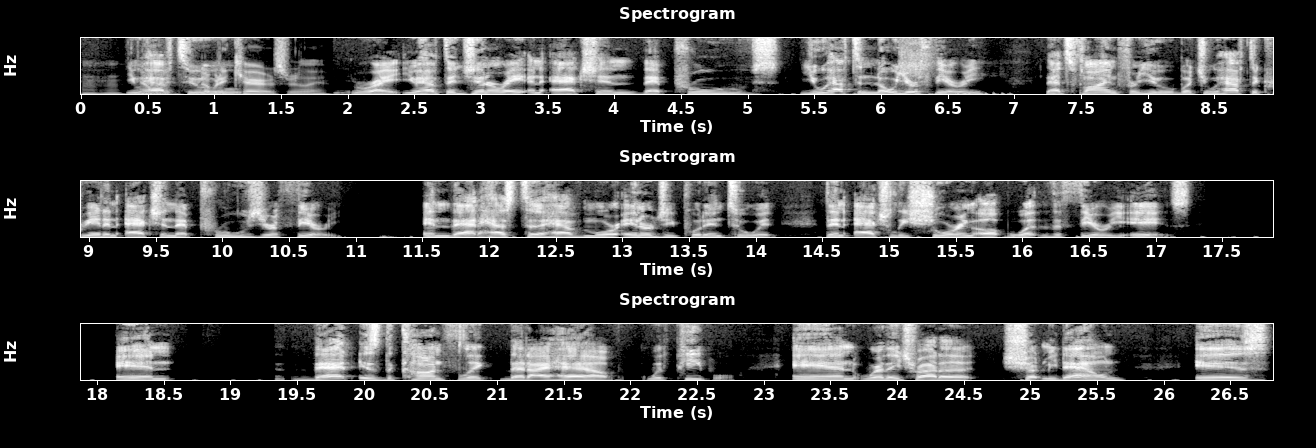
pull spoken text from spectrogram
Mm-hmm. You have to nobody cares really. Right. You have to generate an action that proves you have to know your theory. That's fine for you, but you have to create an action that proves your theory. And that has to have more energy put into it than actually shoring up what the theory is. And that is the conflict that I have with people. And where they try to shut me down is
